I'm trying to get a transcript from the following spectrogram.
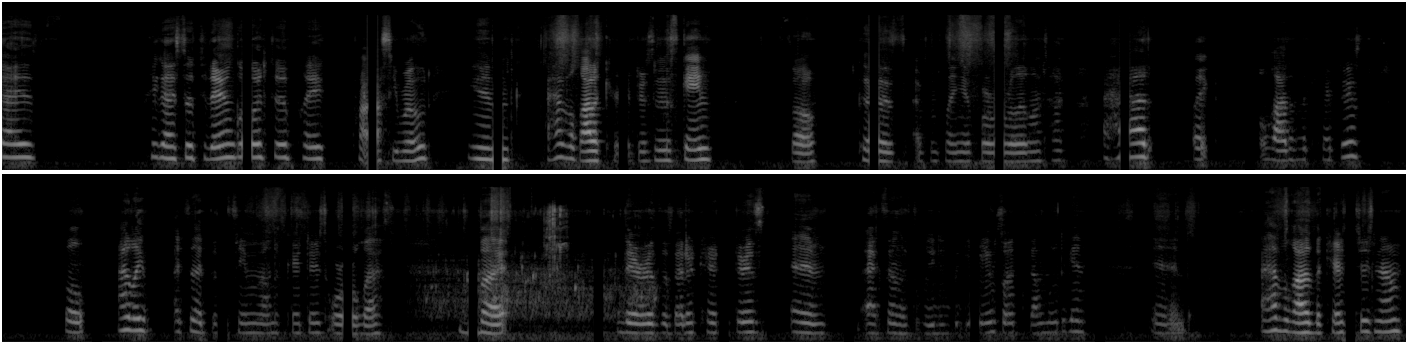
guys. Hey guys, so today I'm going to play Crossy Road and I have a lot of characters in this game. So, because I've been playing it for a really long time. I had like a lot of the characters. Well, I like I said the same amount of characters or less. But they're the better characters and I accidentally deleted the game so I had to download again. And I have a lot of the characters now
